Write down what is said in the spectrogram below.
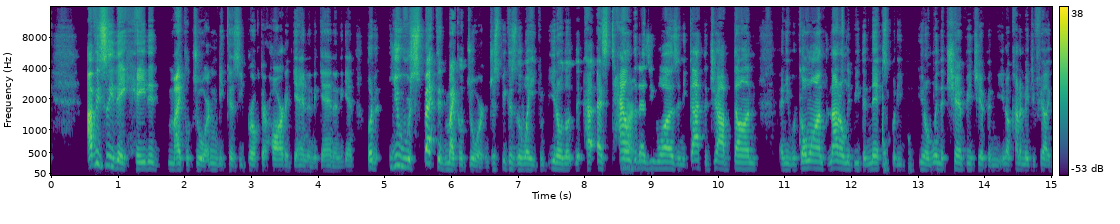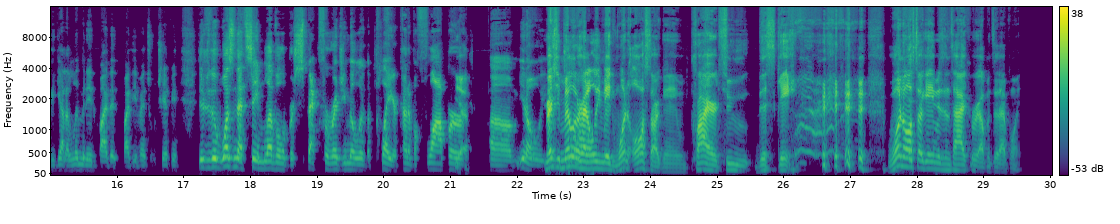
obviously they hated Michael Jordan because he broke their heart again and again and again. But you respected Michael Jordan just because of the way he can, you know, the, the, as talented right. as he was, and he got the job done, and he would go on to not only beat the Knicks, but he, you know, win the championship, and you know, kind of made you feel like he got eliminated by the by the eventual champion. There, there wasn't that same level of respect for Reggie Miller, the player, kind of a flopper. Yeah. Um, you know, Reggie Miller had only made one All Star game prior to this game. one All Star game his entire career up until that point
